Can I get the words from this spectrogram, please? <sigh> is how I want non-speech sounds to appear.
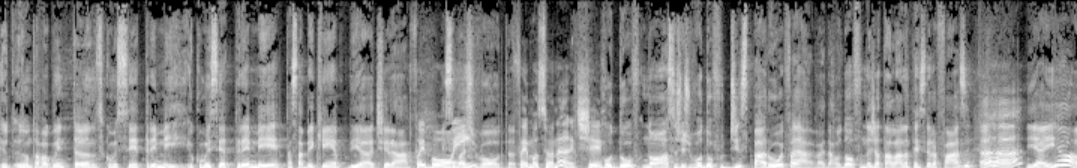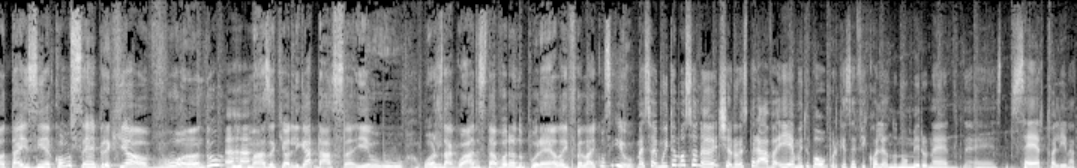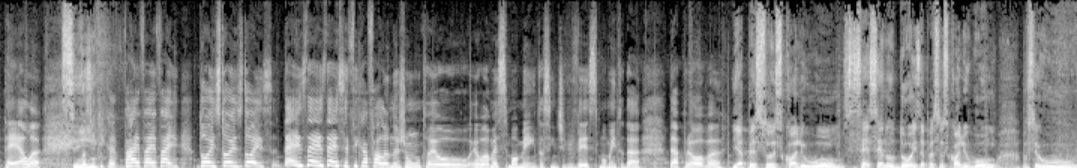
Eu, eu não tava aguentando, eu comecei a tremer. Eu comecei a tremer pra saber quem ia, ia tirar Foi bom, esse bate-volta. Foi emocionante. Rodolfo, nossa, gente, o Rodolfo disparou e falei, ah, vai dar Rodolfo, né? Já tá lá na terceira fase. Aham. E aí, ó, Taizinha, como sempre, aqui, ó, voando, Aham. mas aqui, ó, ligadaça. E o, o anjo da guarda estava orando por ela e foi lá e conseguiu. Mas foi muito emocionante, eu não esperava. E é muito bom porque você fica olhando o número, né, é, certo ali na tela. Sim. E você fica, vai, vai, vai, dois, dois, dois, dez, dez, dez. Você fica falando junto. Eu, eu amo esse momento, assim, de viver esse momento da, da prova. E a pessoa escolhe o 1. Um. Se- Sendo o 2, a pessoa escolhe o 1. Um, você, uh.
